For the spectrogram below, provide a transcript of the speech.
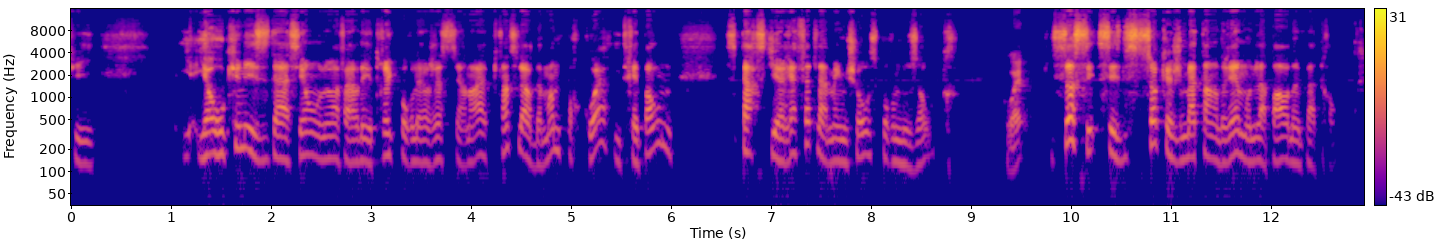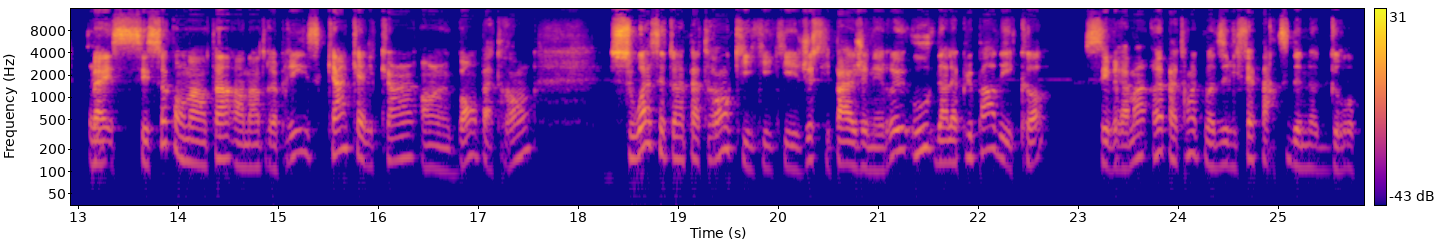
puis il n'y a aucune hésitation là, à faire des trucs pour leurs gestionnaires. Puis quand tu leur demandes pourquoi, ils te répondent c'est parce qu'ils auraient fait la même chose pour nous autres. Puis ça, c'est ça que je m'attendrais, moi, de la part d'un patron. Ben, c'est ça qu'on entend en entreprise. Quand quelqu'un a un bon patron, soit c'est un patron qui, qui, est juste hyper généreux, ou dans la plupart des cas, c'est vraiment un patron qui va dire il fait partie de notre groupe.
